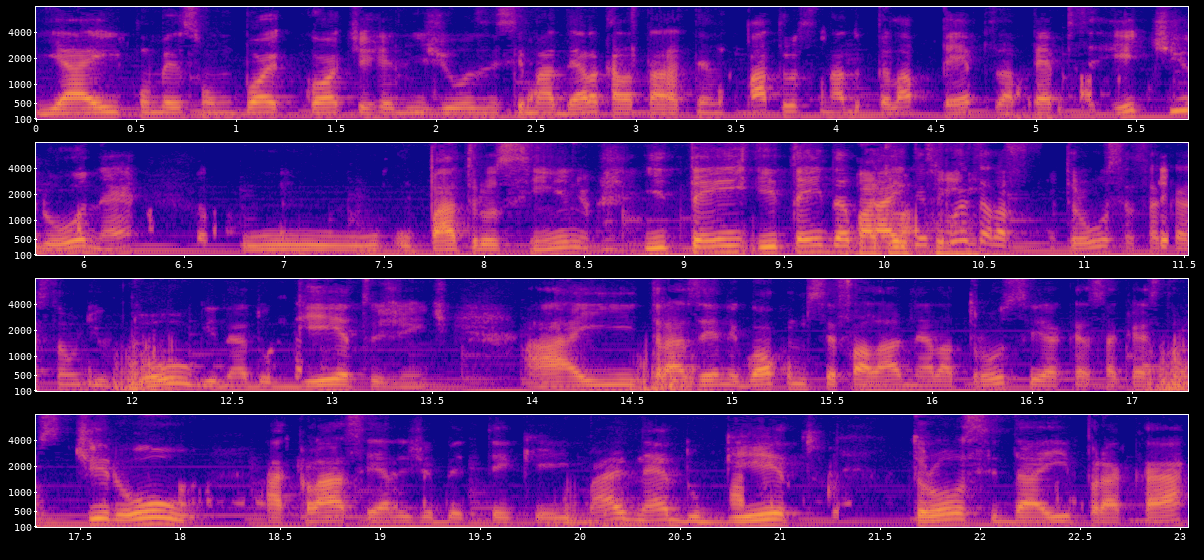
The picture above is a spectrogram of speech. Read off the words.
E aí começou um boicote religioso em cima dela, que ela estava tendo patrocinado pela Pepsi. A Pepsi retirou, né, o, o patrocínio. E tem, e tem aí depois ela trouxe essa questão de Vogue, né, do gueto, gente. Aí trazendo, igual como você falou, né, ela trouxe essa questão, tirou a classe LGBTQI+, né, do gueto trouxe daí para cá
